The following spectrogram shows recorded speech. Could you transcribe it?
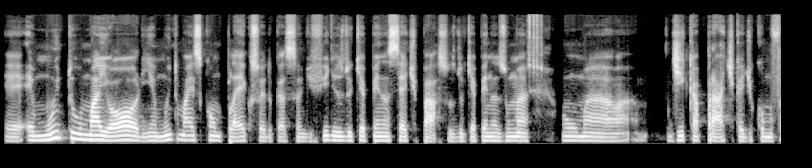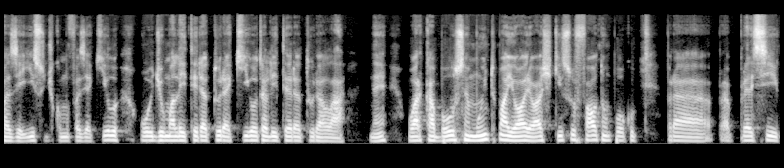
É, é, muito maior e é muito mais complexo a educação de filhos do que apenas sete passos, do que apenas uma, uma, dica prática de como fazer isso, de como fazer aquilo, ou de uma literatura aqui, outra literatura lá, né? O arcabouço é muito maior, eu acho que isso falta um pouco para esse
